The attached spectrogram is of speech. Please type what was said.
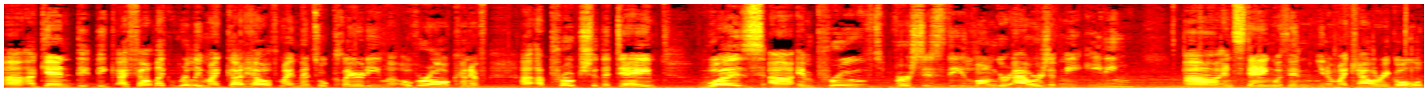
Uh, again, the, the, I felt like really my gut health, my mental clarity, my overall kind of uh, approach to the day was uh, improved versus the longer hours of me eating uh, and staying within you know my calorie goal.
